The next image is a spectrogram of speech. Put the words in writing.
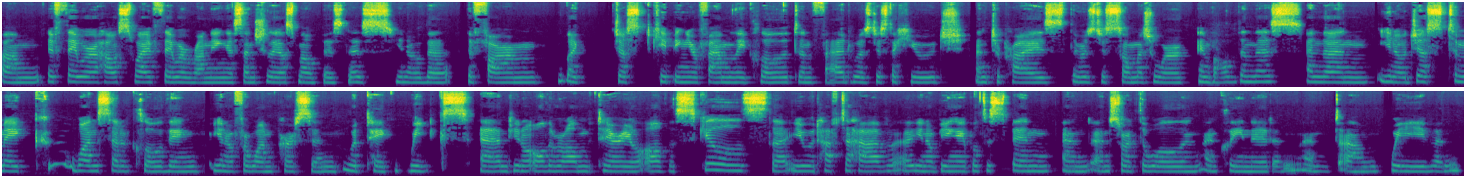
Um, if they were a housewife, they were running essentially a small business. You know, the the farm, like just keeping your family clothed and fed was just a huge enterprise. There was just so much work involved in this. And then, you know, just to make one set of clothing, you know, for one person would take weeks. And, you know, all the raw material, all the skills that you would have to have, uh, you know, being able to spin and, and sort the wool and, and clean it and, and um, weave and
